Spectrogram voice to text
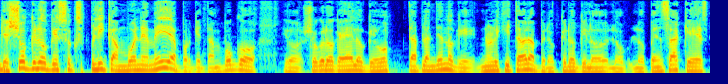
que yo creo que eso explica en buena medida, porque tampoco, digo, yo creo que hay algo que vos estás planteando que no lo dijiste ahora, pero creo que lo, lo- lo pensás que es,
